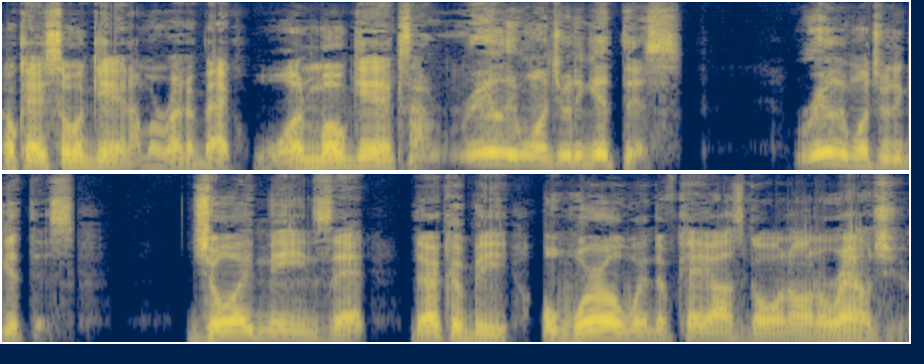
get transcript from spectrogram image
Okay, so again, I'm gonna run it back one more again because I really want you to get this. Really want you to get this. Joy means that there could be a whirlwind of chaos going on around you.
